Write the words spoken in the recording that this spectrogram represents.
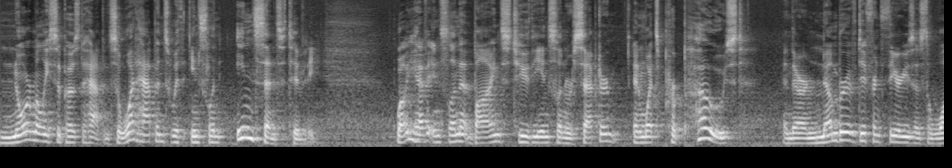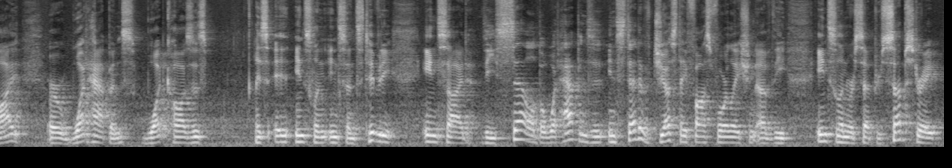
normally supposed to happen. So what happens with insulin insensitivity? Well, you have insulin that binds to the insulin receptor and what's proposed and there are a number of different theories as to why or what happens, what causes this insulin insensitivity inside the cell. But what happens is instead of just a phosphorylation of the insulin receptor substrate,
